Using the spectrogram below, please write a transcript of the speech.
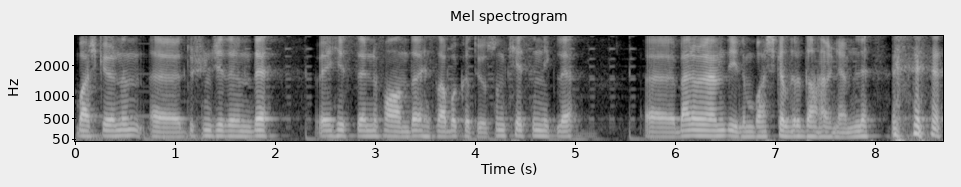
başkalarının e, düşüncelerini ve hislerini falan da hesaba katıyorsun. Kesinlikle. E, ben önemli değilim. Başkaları daha önemli.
